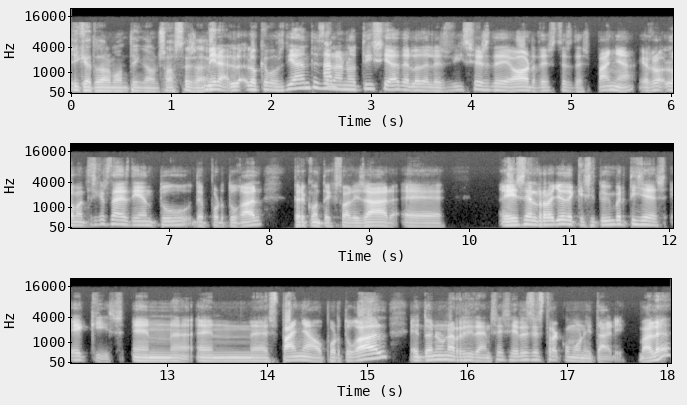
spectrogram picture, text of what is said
i que tot el món tinga un sostre, saps? Mira, lo, lo que vos dia antes de la notícia de lo de les vises d'or d'estes d'Espanya, és lo, lo mateix que estaves dient tu de Portugal per contextualitzar, eh, és el rollo de que si tu invertixes X en, en Espanya o Portugal, et donen una residència si eres extracomunitari, ¿vale?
